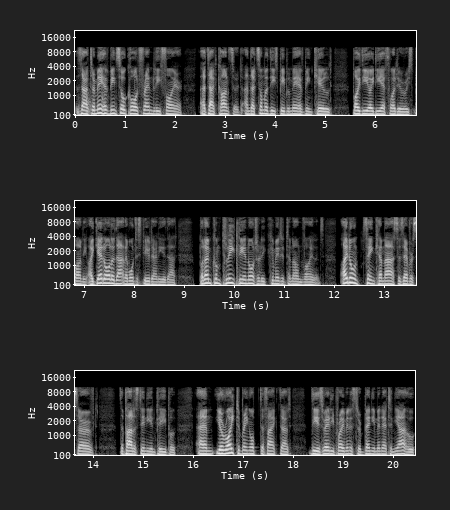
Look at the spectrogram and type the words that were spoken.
that there may have been so-called friendly fire at that concert and that some of these people may have been killed by the IDF while they were responding. I get all of that and I won't dispute any of that. But I'm completely and utterly committed to non-violence. I don't think Hamas has ever served the Palestinian people. Um, you're right to bring up the fact that the Israeli Prime Minister Benjamin Netanyahu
